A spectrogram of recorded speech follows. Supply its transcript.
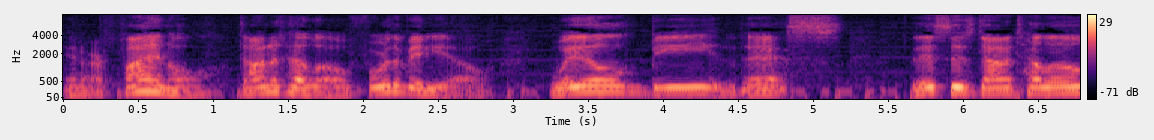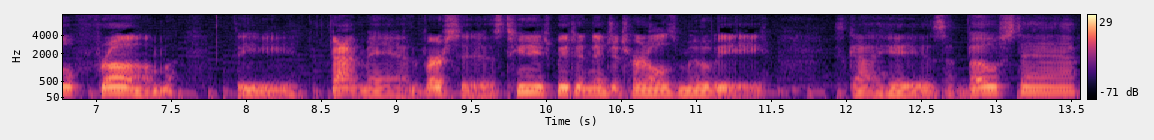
And our final Donatello for the video will be this. This is Donatello from the Batman versus Teenage Mutant Ninja Turtles movie. He's got his bow staff,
